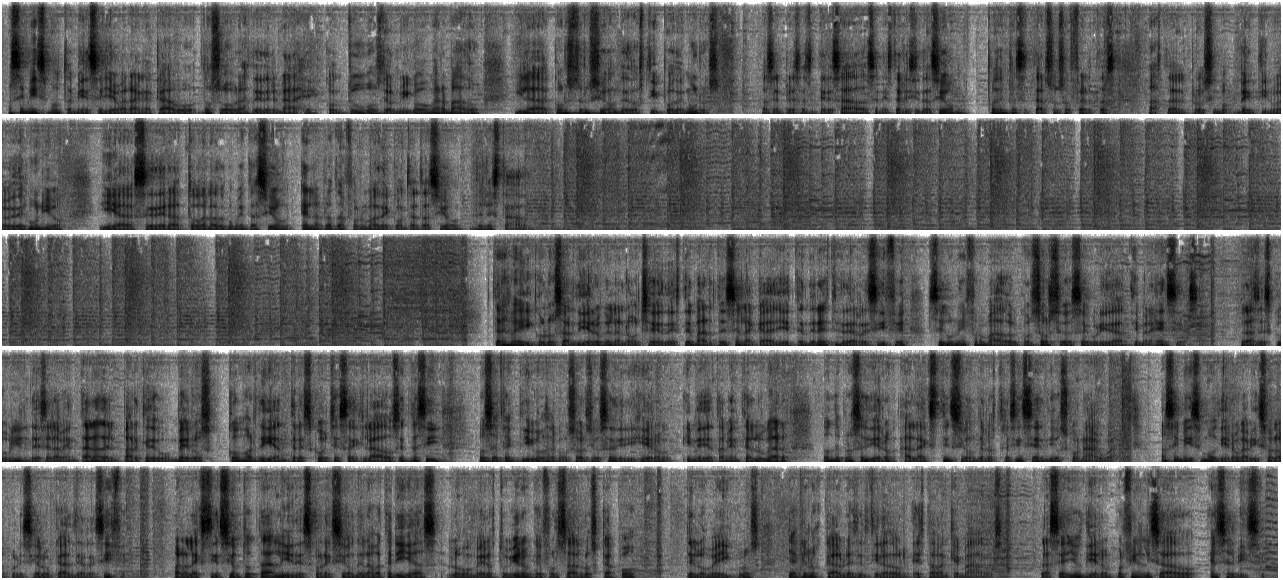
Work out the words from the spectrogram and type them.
Asimismo, también se llevarán a cabo dos obras de drenaje con tubos de hormigón armado y la construcción de dos tipos de muros. Las empresas interesadas en esta licitación pueden presentar sus ofertas hasta el próximo 29 de junio y acceder a toda la documentación en la plataforma de contratación del Estado. Tres vehículos ardieron en la noche de este martes en la calle Tenderete de Arrecife, según ha informado el Consorcio de Seguridad y Emergencias. Tras descubrir desde la ventana del parque de bomberos cómo ardían tres coches aislados entre sí, los efectivos del consorcio se dirigieron inmediatamente al lugar donde procedieron a la extinción de los tres incendios con agua. Asimismo, dieron aviso a la policía local de Arrecife. Para la extinción total y desconexión de las baterías, los bomberos tuvieron que forzar los capó de los vehículos ya que los cables del tirador estaban quemados. Tras ello dieron por finalizado el servicio.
